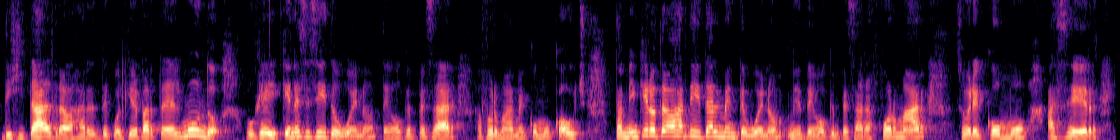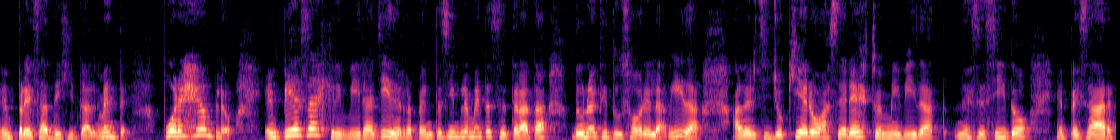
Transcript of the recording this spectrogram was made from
digital, trabajar desde cualquier parte del mundo. Ok, ¿qué necesito? Bueno, tengo que empezar a formarme como coach. También quiero trabajar digitalmente. Bueno, me tengo que empezar a formar sobre cómo hacer empresas digitalmente. Por ejemplo, empieza a escribir allí. De repente simplemente se trata de una actitud sobre la vida. A ver si yo quiero hacer esto en mi vida, necesito empezar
